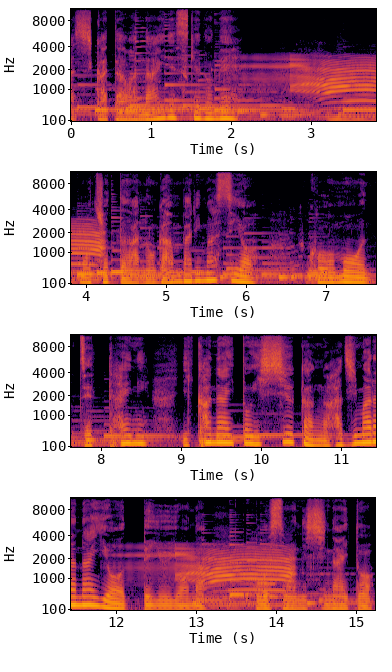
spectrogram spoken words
あ仕方はないですけどね。もうちょっとあの頑張りますよ。こうもう絶対に行かないと1週間が始まらないよっていうような放送にしないと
